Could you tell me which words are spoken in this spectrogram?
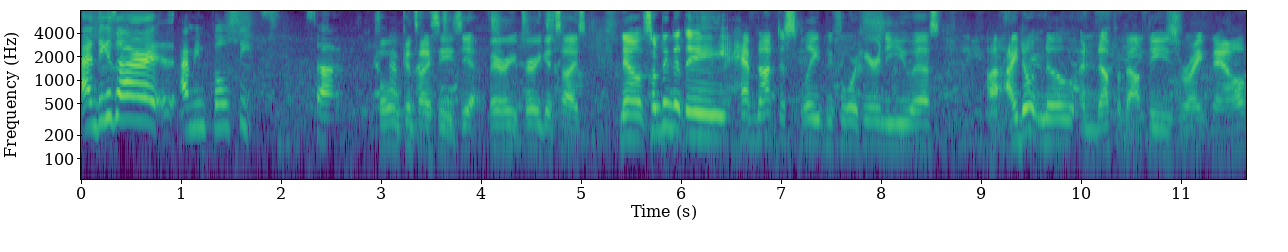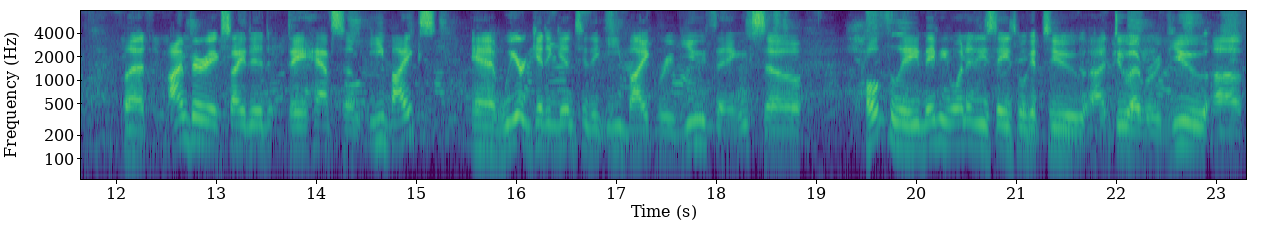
And these are, I mean, full seats. So full and concise seats. Yeah, very, very good size. Now, something that they have not displayed before here in the U.S. I don't know enough about these right now, but I'm very excited. They have some e-bikes, and we are getting into the e-bike review thing. So, hopefully, maybe one of these days we'll get to uh, do a review of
